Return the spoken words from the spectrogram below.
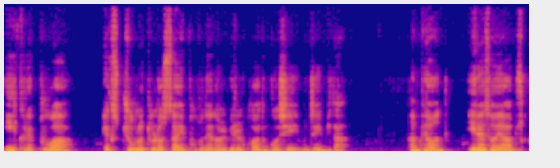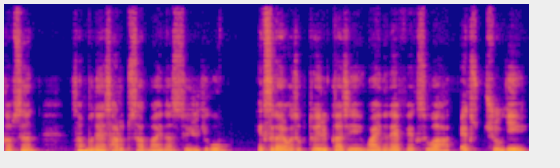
이 그래프와 x축으로 둘러싸인 부분의 넓이를 구하는 것이 문제입니다. 한편 1에서의 함수값은 3분의 4루트 3 마이너스 6이고 x가 0에서부터 1까지 y는 fx와 x축이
